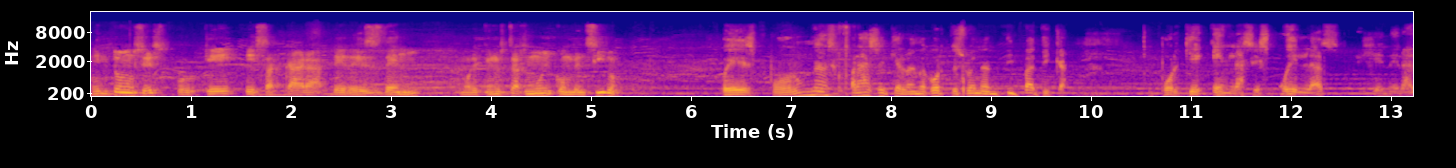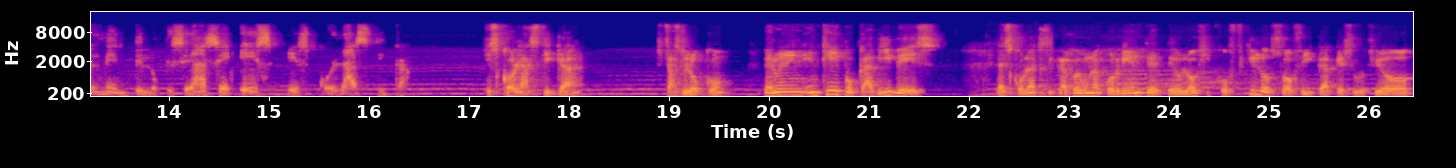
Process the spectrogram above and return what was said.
Entonces, ¿por qué esa cara de desdén, como de que no estás muy convencido? Pues por una frase que a lo mejor te suena antipática, porque en las escuelas generalmente lo que se hace es escolástica. ¿Escolástica? ¿Estás loco? ¿Pero en, en qué época vives? La escolástica fue una corriente teológico-filosófica que surgió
